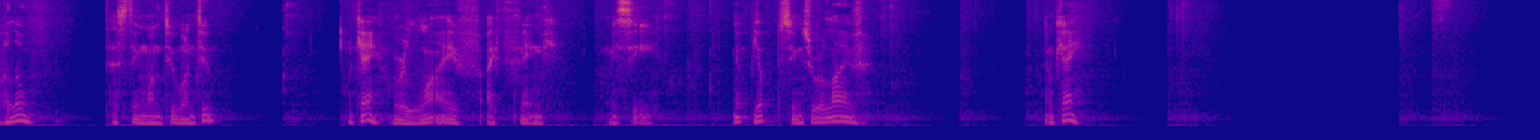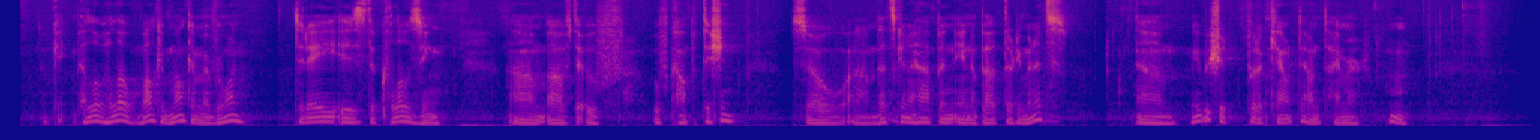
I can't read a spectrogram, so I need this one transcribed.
hello. Testing one, two, one, two. Okay, we're live, I think. Let me see. Yep, yep, seems we're live. Okay. Okay, hello, hello. Welcome, welcome, everyone. Today is the closing um, of the OOF, OOF competition. So um, that's going to happen in about 30 minutes. Um, maybe we should put a countdown timer. Hmm.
